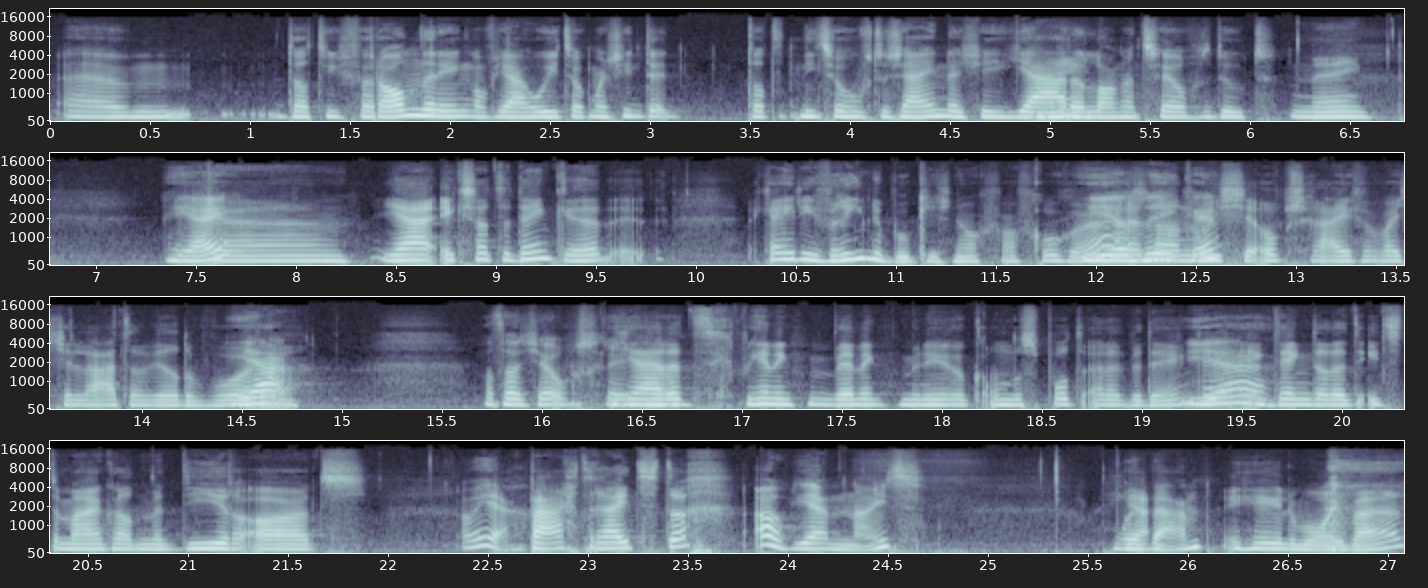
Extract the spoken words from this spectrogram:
ehm, dat die verandering, of ja, hoe je het ook maar ziet, dat, dat het niet zo hoeft te zijn dat je jarenlang hetzelfde doet. nee. Jij? Ik, eh, ja, ik zat te denken. eh, Ken je die vriendenboekjes nog van vroeger? Ja, en dan moest je opschrijven wat je later wilde worden. Ja, Wat had je opgeschreven? Ja, dat begin ik, ben ik me nu ook on the spot aan het bedenken. Ja. Ik denk dat het iets te maken had met dierenarts, Oh ja. paardrijdster. Oh ja, nice. Mooie Ja. baan. Een hele mooie baan.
